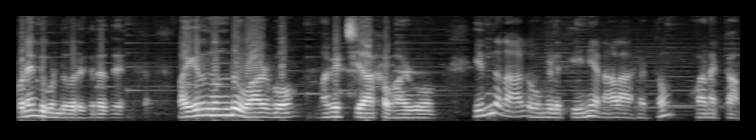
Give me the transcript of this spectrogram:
குறைந்து கொண்டு வருகிறது. பகிர்ந்துண்டு வாழ்வோம் மகிழ்ச்சியாக வாழ்வோம். இந்த நாள் உங்களுக்கு இனிய நாளாகட்டும். வணக்கம்.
